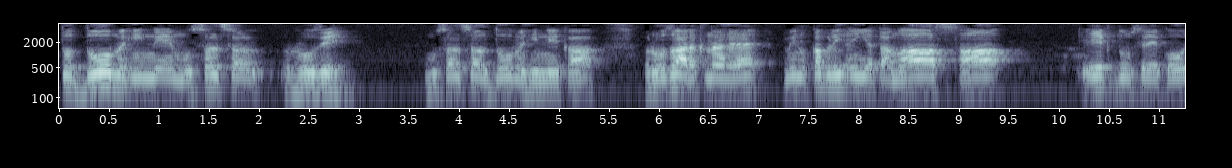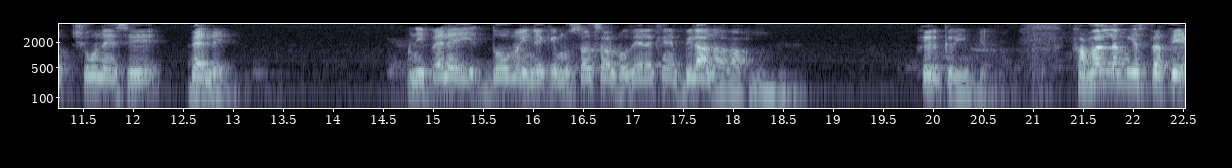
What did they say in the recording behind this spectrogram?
تو دو مہینے مسلسل روزے، مسلسل دو مہینے کا روزہ رکھنا ہے۔ من قبل ان یتماسا ایک دوسرے کو چھونے سے پہلے۔ یعنی پہلے ہی دو مہینے کے مسلسل روزے رکھیں بلا ناغا پھر قریب جاؤ۔ فمن لم یستطع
